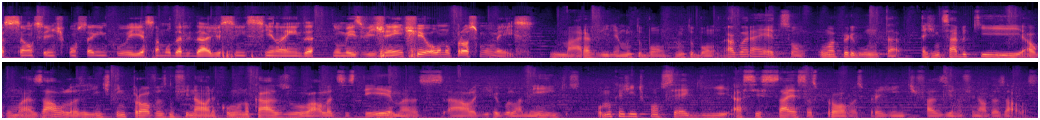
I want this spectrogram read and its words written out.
verificação se a gente consegue incluir essa modalidade, se ensina ainda no mês vigente ou no próximo mês. Maravilha, muito bom, muito bom. Agora, Edson, uma pergunta. A gente sabe que algumas aulas a gente tem provas no final, né? Como no caso a aula de sistemas, a aula de regulamentos. Como que a gente consegue acessar essas provas para a gente fazer no final das aulas?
